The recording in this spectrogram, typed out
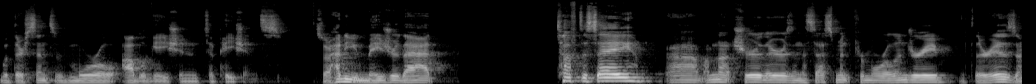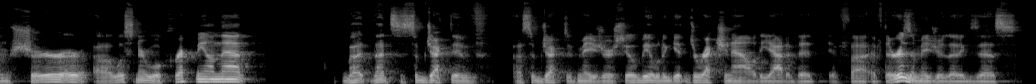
with their sense of moral obligation to patients. So, how do you measure that? Tough to say. Um, I'm not sure there is an assessment for moral injury. If there is, I'm sure a listener will correct me on that. But that's a subjective, a subjective measure. So you'll be able to get directionality out of it if uh, if there is a measure that exists.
